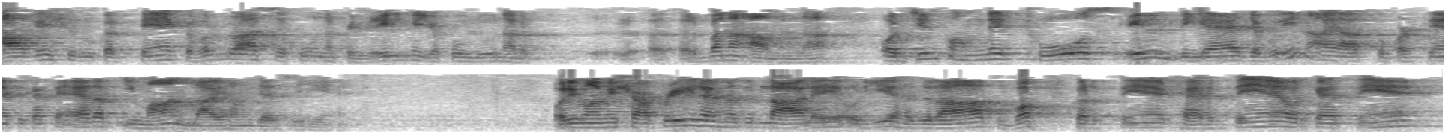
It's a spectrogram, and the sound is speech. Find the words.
آگے شروع کرتے ہیں کہ ورا سکون فی العلم یقولون ربنا آمنا۔ اور جن کو ہم نے ٹھوس علم دیا ہے، جب وہ ان آیات کو پڑھتے ہیں تو کہتے ہیں، اے رب، ایمان لائے ہم جیسے یہ ہیں۔ اور امام شافعی رحمت اللہ علیہ اور یہ حضرات وقف کرتے ہیں، ٹھہرتے ہیں اور کہتے ہیں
